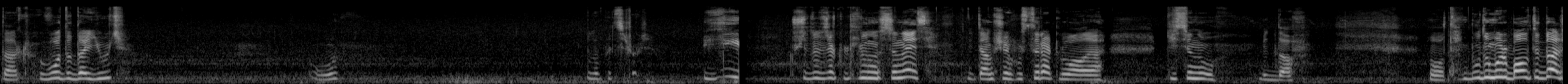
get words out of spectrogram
Так, воду дають. О. Було підстрілити. Є. Ще друзі, клюнув синець, і там ще густера клювала, я кисіну віддав. От. Будемо рибалити далі.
